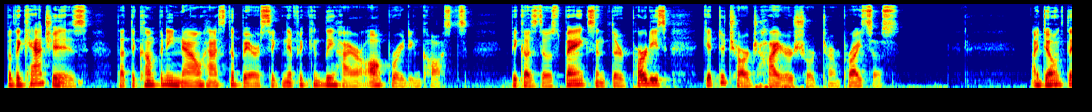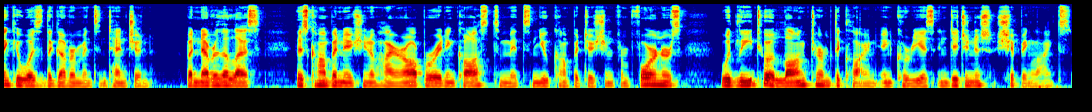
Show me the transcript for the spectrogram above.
But the catch is that the company now has to bear significantly higher operating costs because those banks and third parties get to charge higher short term prices. I don't think it was the government's intention, but nevertheless, this combination of higher operating costs amidst new competition from foreigners would lead to a long term decline in Korea's indigenous shipping lines.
